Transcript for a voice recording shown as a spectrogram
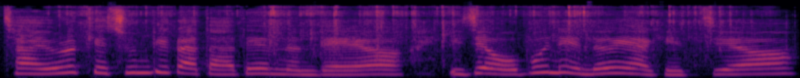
자, 이렇게 준비가 다 됐는데요. 이제 오븐에 넣어야겠지요.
